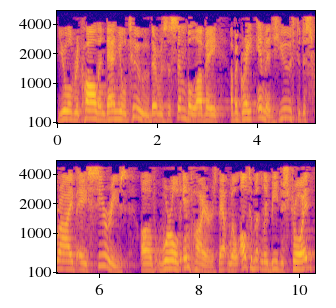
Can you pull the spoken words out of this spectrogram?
You will recall in Daniel 2, there was a symbol of a, of a great image used to describe a series of world empires that will ultimately be destroyed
